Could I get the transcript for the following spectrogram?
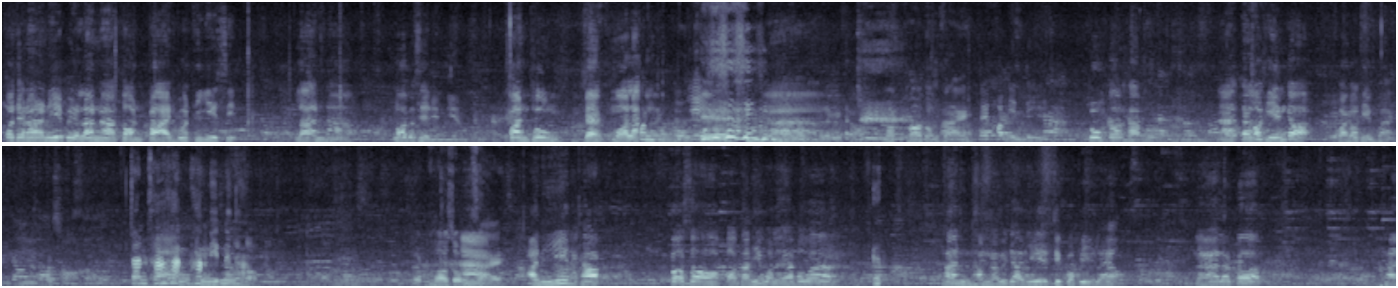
เพราะฉะนั้นอันนี้เป็นร้านนาตอนปลายที่วันที่ 20 ร้านนาร้อยเปอร์เซ็นต์ ฟันธงแบบหมอลักษณ์เลยโอเคอ่าหมดข้อสงสัยได้ความยินดีถูกต้องครับผมนะถ้าเขาเถียงก็ปล่อยเขาเถียงไปอาจารย์คะหันหันนิดนึงค่ะหมดข้อสงสัย อ่าอันนี้นะครับก็สอบก่อนตอนที่หมดแล้วเพราะว่าท่านทำงานวิจัยนี้ 10 กว่าปีแล้วนะแล้วก็ใช้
